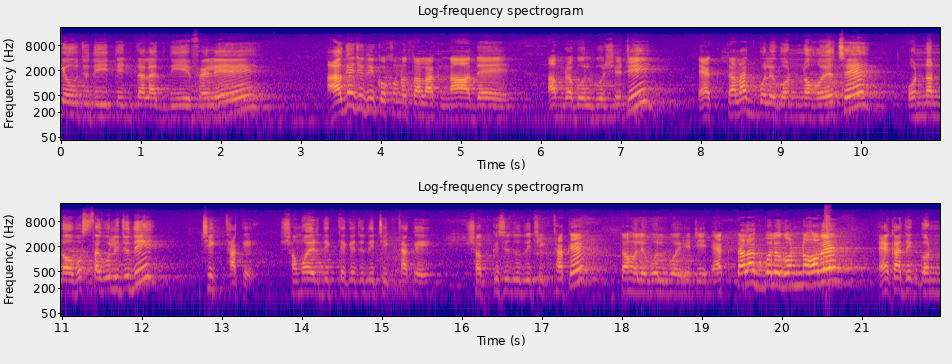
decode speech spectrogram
কেউ যদি তিন তালাক দিয়ে ফেলে, আগে যদি কখনো তালাক না দেয়, আমরা বলব সেটি এক তালাক বলে গণ্য হয়েছে। অন্যান্য অবস্থাগুলি যদি ঠিক থাকে। সময়ের দিক থেকে যদি ঠিক থাকে, সব কিছু যদি ঠিক থাকে, তাহলে বলব এটি এক তালাক বলে গণ্য হবে, একাধিক গণ্য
